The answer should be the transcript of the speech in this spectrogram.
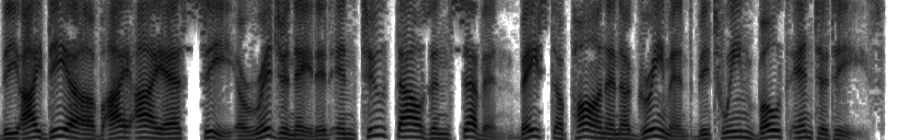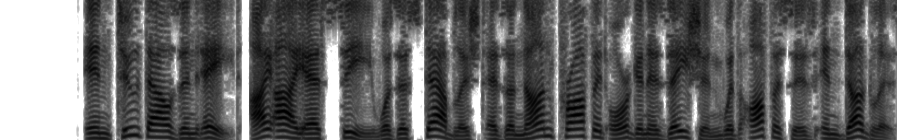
The idea of IISC originated in 2007 based upon an agreement between both entities. In 2008, IISC was established as a non-profit organization with offices in Douglas,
